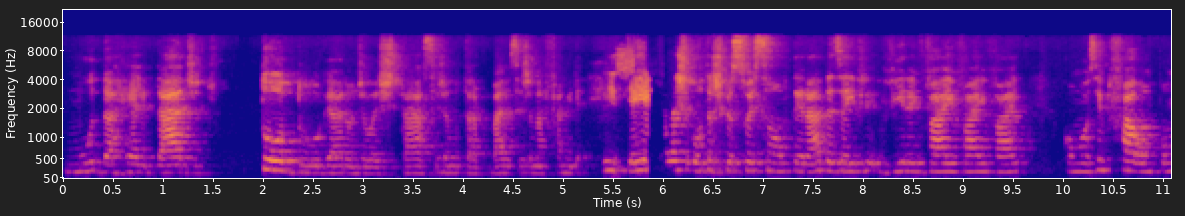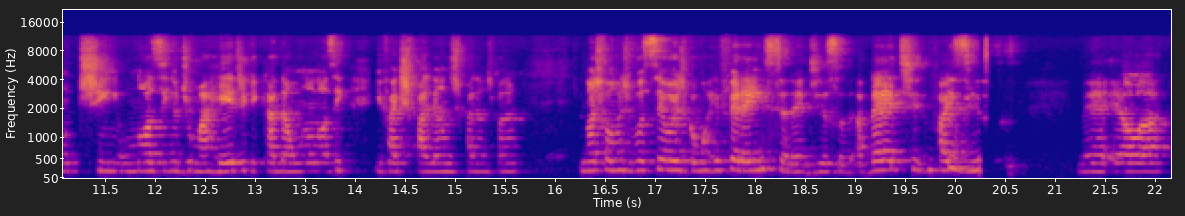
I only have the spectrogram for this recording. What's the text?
muda a realidade de todo lugar onde ela está, seja no trabalho, seja na família. Isso. E aí aquelas outras pessoas são alteradas, aí vira e vai, vai, vai. Como eu sempre falo, um pontinho, um nozinho de uma rede que cada um é um nozinho e vai espalhando, espalhando, espalhando. Nós falamos de você hoje como referência né, disso. A Beth faz isso. Né? Ela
